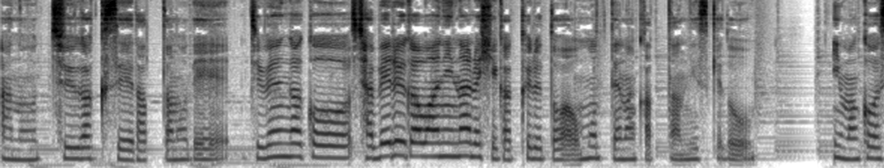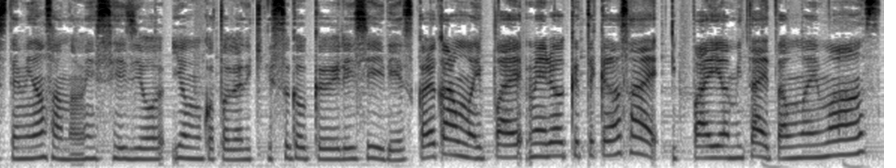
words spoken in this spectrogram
あの、中学生だったので、自分がこう、喋る側になる日が来るとは思ってなかったんですけど、今こうして皆さんのメッセージを読むことができてすごく嬉しいです。これからもいっぱいメール送ってください。いっぱい読みたいと思います。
